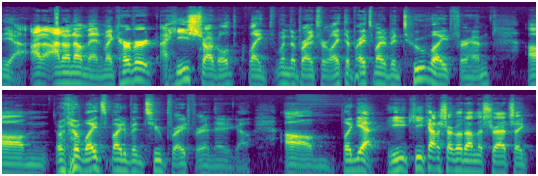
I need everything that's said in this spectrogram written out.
Yeah, I, I don't know, man. Like Herbert, he struggled. Like when the brights were light, the brights might have been too light for him, um, or the lights might have been too bright for him. There you go. Um, but yeah, he he kind of struggled down the stretch. Like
